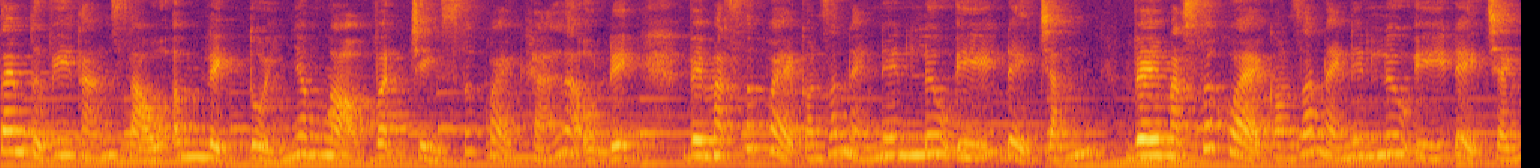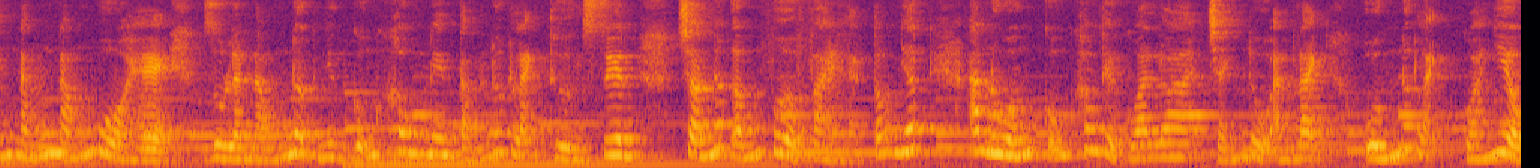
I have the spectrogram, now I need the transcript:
Xem tử vi tháng 6 âm lịch tuổi nhâm ngọ vận trình sức khỏe khá là ổn định. Về mặt sức khỏe con giáp này nên lưu ý để tránh về mặt sức khỏe con giáp này nên lưu ý để tránh nắng nóng mùa hè dù là nóng tắm được nhưng cũng không nên tắm nước lạnh thường xuyên. Chọn nước ấm vừa phải là tốt nhất. Ăn uống cũng không thể qua loa, tránh đồ ăn lạnh, uống nước lạnh quá nhiều.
